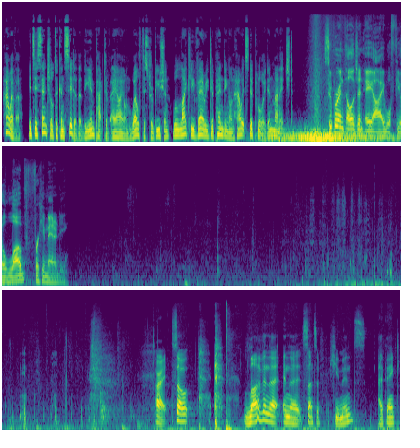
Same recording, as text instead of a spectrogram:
However, it's essential to consider that the impact of AI on wealth distribution will likely vary depending on how it's deployed and managed. Super intelligent AI will feel love for humanity. All right, so love in the in the sense of humans, I think,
